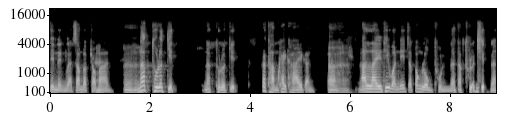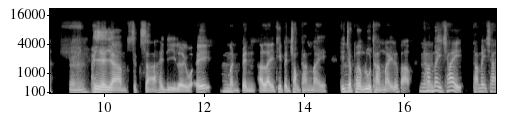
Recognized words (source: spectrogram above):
ที่หนึ่งแล้วสำหรับชาวบ้านอืมนักธุรกิจ นักธุรกิจก็ทำคล้าย ๆกันอ่าฮะอะไรที่วันนี้จะต้องลงทุนนะนักธุรกิจนะอืมพยายามศึกษาให้ดีเลยว่า เอ๊ะอืมมันเป็นอะไรที่เป็นช่องทางใหม่ ที่จะเพิ่มลู่ทางใหม่หรือเปล่าอืมถ้าไม่ใช่ ถ้าไม่ใช่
